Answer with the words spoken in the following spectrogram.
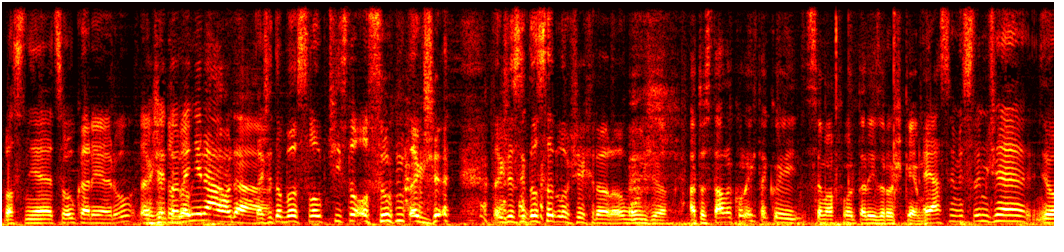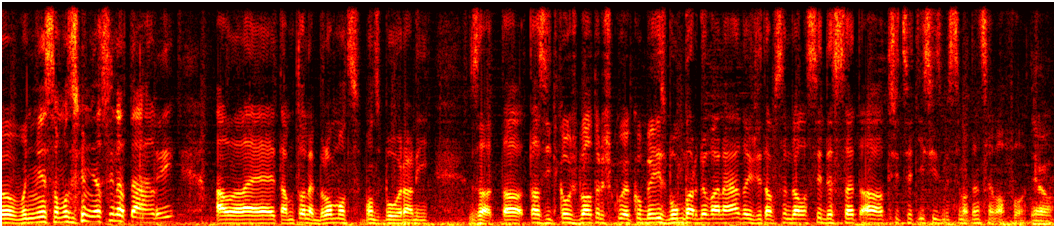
vlastně celou kariéru. Takže to, byl, není náhoda. Takže to byl sloup číslo 8, takže, takže si to sedlo všechno, no, bohužel. A to stálo kolik takový semafor tady s rožkem? Já si myslím, že jo, oni mě samozřejmě asi natáhli, ale tam to nebylo moc, moc bouraný. Za, ta, ta zítka už byla trošku jakoby zbombardovaná, takže tam jsem dal asi 10 a 30 tisíc, myslím, na ten semafor. Jo.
